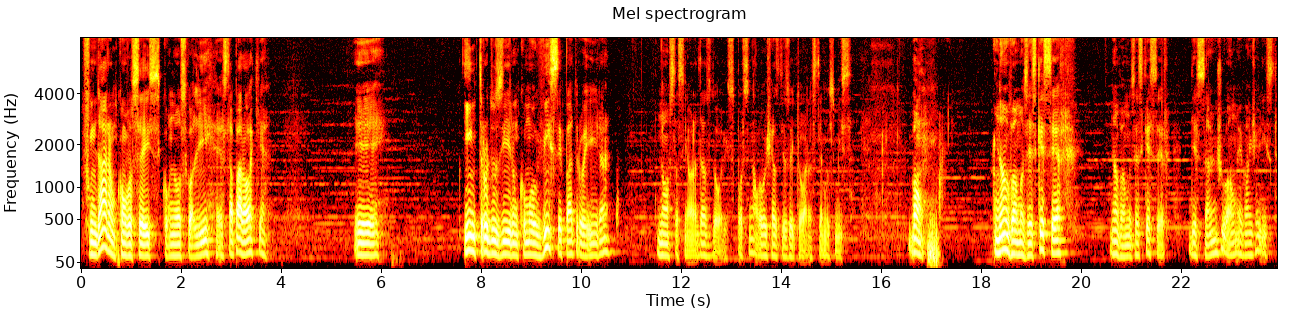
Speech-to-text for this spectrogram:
fundaram com vocês, conosco ali, esta paróquia. E introduziram como vice-padroeira Nossa Senhora das Dores. Por sinal, hoje às 18 horas temos missa. Bom, não vamos esquecer, não vamos esquecer de São João Evangelista.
